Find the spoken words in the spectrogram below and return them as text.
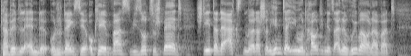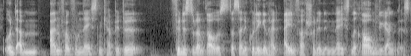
Kapitel Ende. Und du denkst dir, okay, was? Wieso zu spät? Steht da der Axtmörder schon hinter ihm und haut ihm jetzt eine rüber oder was? Und am Anfang vom nächsten Kapitel findest du dann raus, dass seine Kollegin halt einfach schon in den nächsten Raum gegangen ist.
